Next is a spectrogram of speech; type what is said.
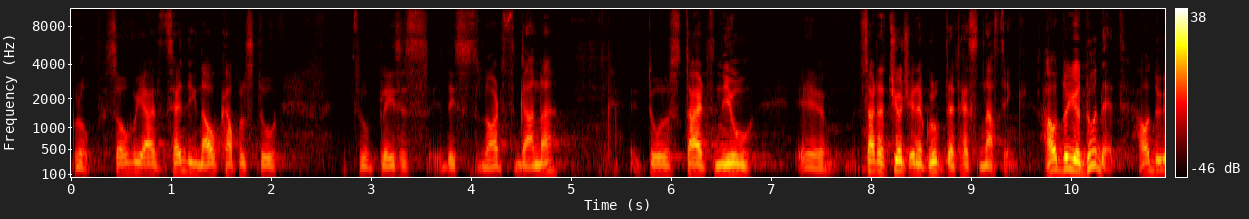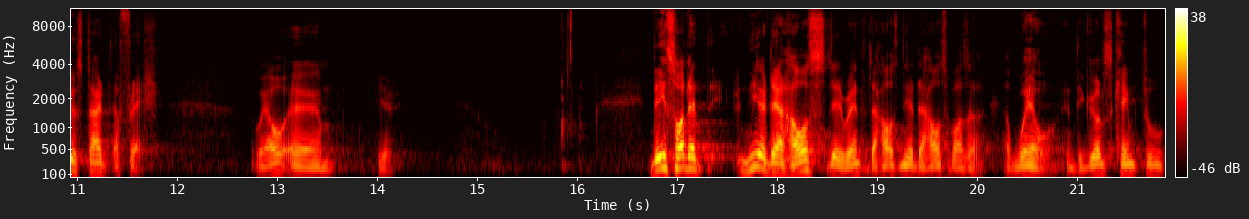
group. So we are sending now couples to, to places, this is North Ghana, to start new, uh, start a church in a group that has nothing. How do you do that? How do you start afresh? Well, um, here. They saw that near their house, they rented a house, near the house was a, a well, and the girls came to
